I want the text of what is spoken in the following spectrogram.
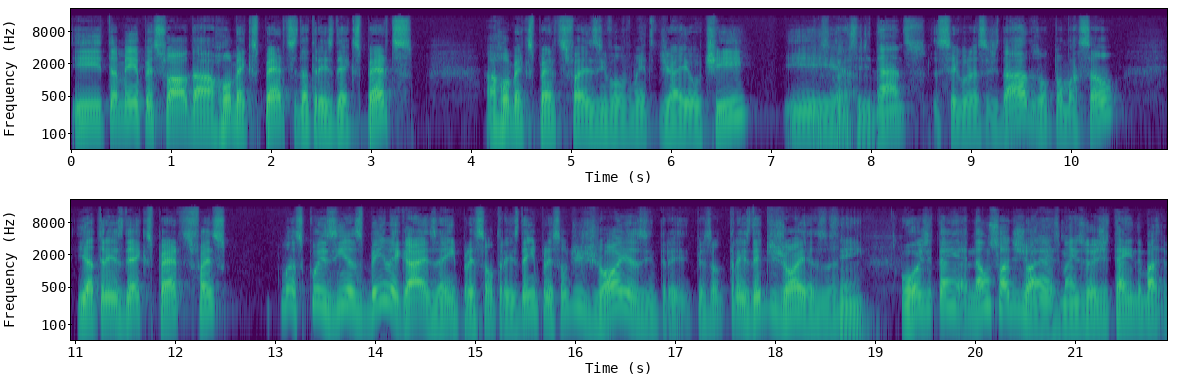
E também o pessoal da Home Experts, da 3D Experts. A Home Experts faz desenvolvimento de IoT E e segurança de dados. segurança de dados, automação. E a 3D Experts faz umas coisinhas bem legais, aí, impressão 3D, impressão de joias, impressão 3D de joias, né? Sim. Hoje tem, não só de joias, mas hoje tá indo ba-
